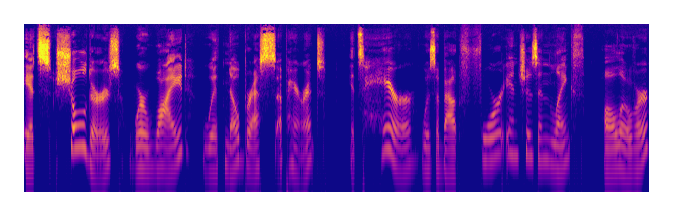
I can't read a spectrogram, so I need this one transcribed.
Its shoulders were wide with no breasts apparent. Its hair was about four inches in length all over,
